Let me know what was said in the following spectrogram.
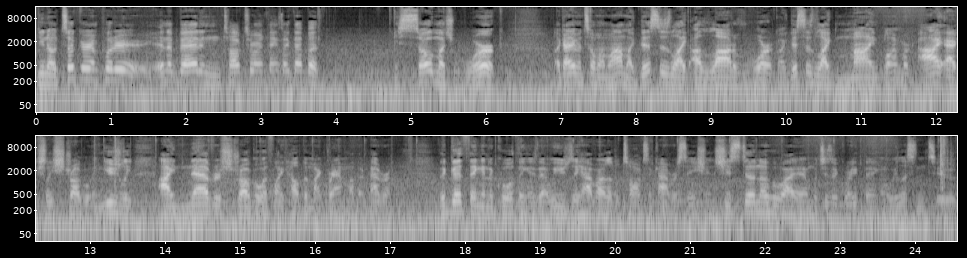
you know, took her and put her in a bed and talked to her and things like that. But it's so much work. Like I even told my mom, like this is like a lot of work. Like this is like mind blowing work. I actually struggle, and usually I never struggle with like helping my grandmother ever the good thing and the cool thing is that we usually have our little talks and conversations. She still know who I am, which is a great thing. And we listen to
